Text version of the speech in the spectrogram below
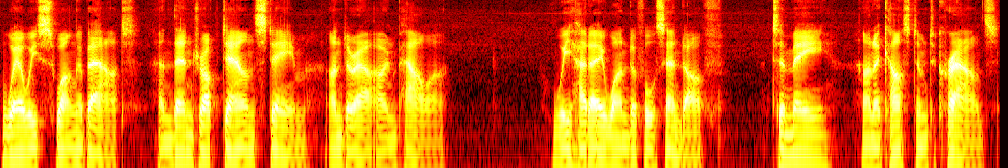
where we swung about and then dropped down steam under our own power. We had a wonderful send off. To me, unaccustomed to crowds,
